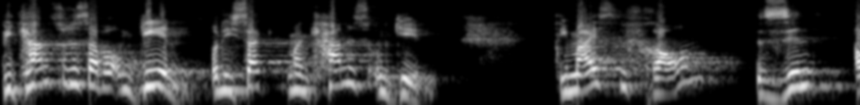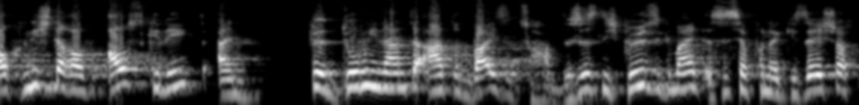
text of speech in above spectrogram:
Wie kannst du das aber umgehen? Und ich sag, man kann es umgehen. Die meisten Frauen sind auch nicht darauf ausgelegt, eine dominante Art und Weise zu haben. Das ist nicht böse gemeint, es ist ja von der Gesellschaft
